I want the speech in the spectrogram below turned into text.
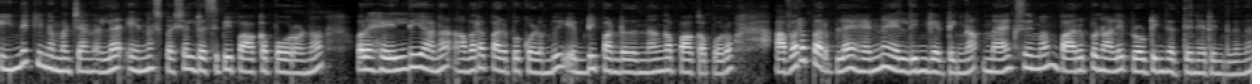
இன்றைக்கி நம்ம சேனலில் என்ன ஸ்பெஷல் ரெசிபி பார்க்க போகிறோன்னா ஒரு ஹெல்தியான அவரைப்பருப்பு குழம்பு எப்படி பண்ணுறதுன்னு தாங்க பார்க்க போகிறோம் அவரைப்பருப்பில் என்ன ஹெல்தின்னு கேட்டிங்கன்னா மேக்ஸிமம் பருப்புனாலே ப்ரோட்டீன் சத்து நிறைந்ததுங்க.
